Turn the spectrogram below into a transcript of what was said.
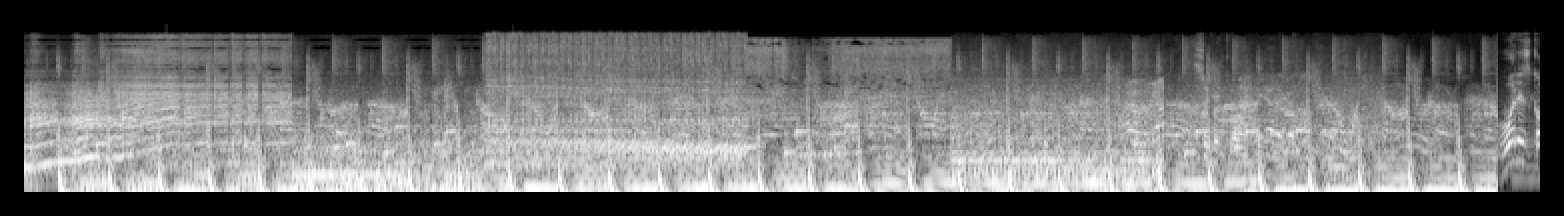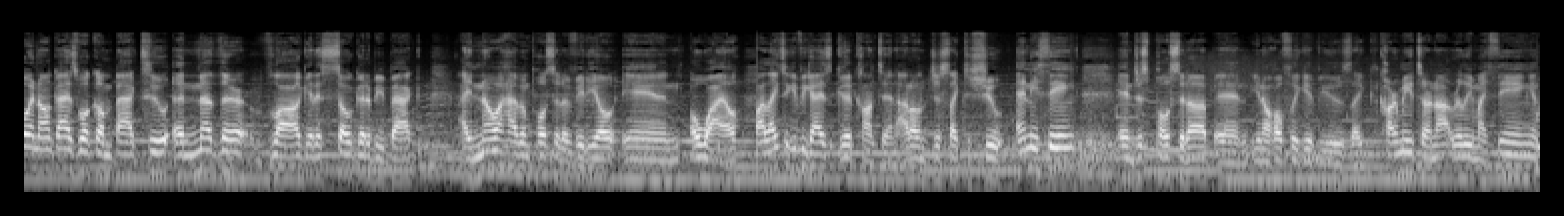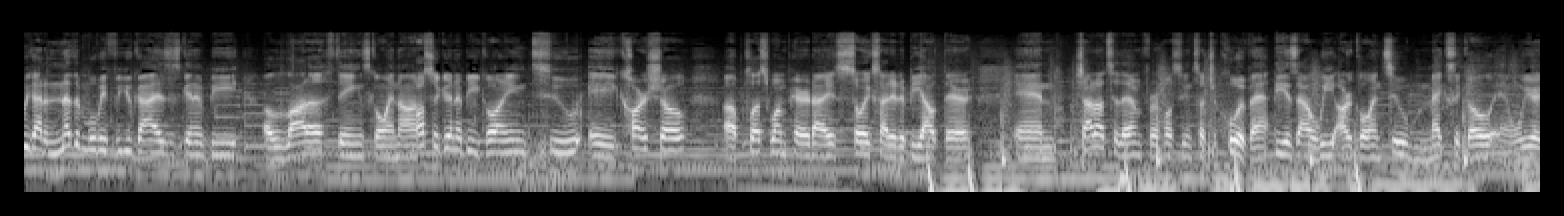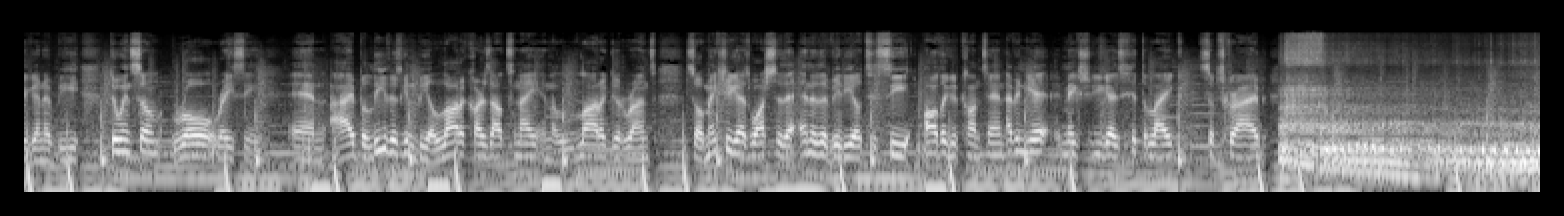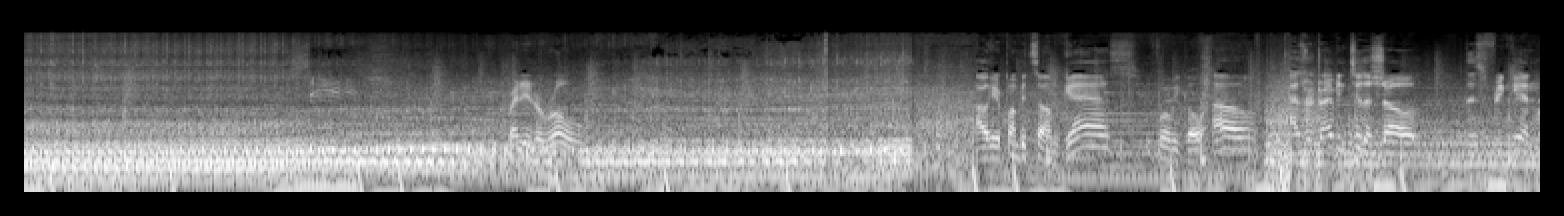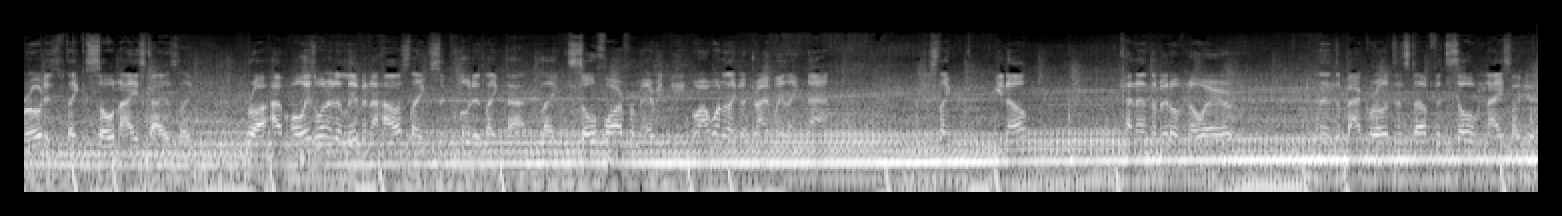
Super is going on guys? Welcome back to another vlog. It is so good to be back. I know I haven't posted a video in a while. I like to give you guys good content. I don't just like to shoot anything and just post it up and you know hopefully get views. Like car meets are not really my thing. We got another movie for you guys. It's gonna be a lot of things going on. Also gonna be going to a car show, uh, Plus One Paradise. So excited to be out there and shout out to them for hosting such a cool event. He Is out we are going to Mexico and we are gonna be doing some roll racing and I believe there's gonna be a lot of cars out tonight and a lot of good runs. So make sure you guys watch to the end of the video to see all the good content. Haven't yet, make sure you guys hit the like, subscribe. Ready to roll. Out here pumping some gas before we go out. As we're driving to the show, this freaking road is like so nice, guys. Like, bro, I've always wanted to live in a house like secluded like that, like so far from everything. Or I wanted like a driveway like that, just like you know, kind of in the middle of nowhere, and then the back roads and stuff. It's so nice out here.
